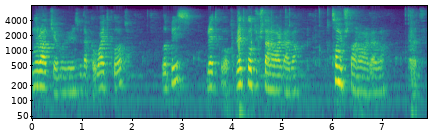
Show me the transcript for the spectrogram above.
Bunu rahatça yapabiliriz. Bir dakika. White Cloud. Lapis. Red Cloud. Red Cloud 3 tane var galiba. Tam 3 tane var galiba. Evet.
